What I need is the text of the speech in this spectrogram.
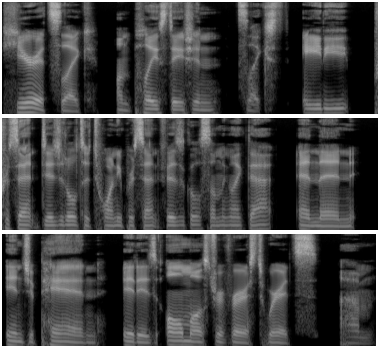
here it's like on PlayStation, it's like eighty percent digital to twenty percent physical, something like that. And then in Japan, it is almost reversed, where it's um,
